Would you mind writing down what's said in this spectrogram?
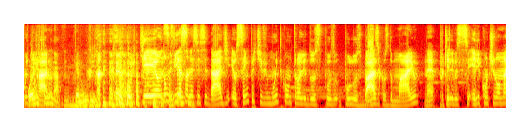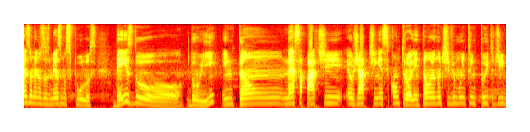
depois muito de terminar. Vendo um vídeo. Porque eu não Sempre vi essa assim. Eu sempre tive muito controle dos pu- pulos básicos do Mario, né? Porque ele, ele continua mais ou menos os mesmos pulos desde o do Wii. Então, nessa parte eu já tinha esse controle. Então eu não tive muito intuito de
